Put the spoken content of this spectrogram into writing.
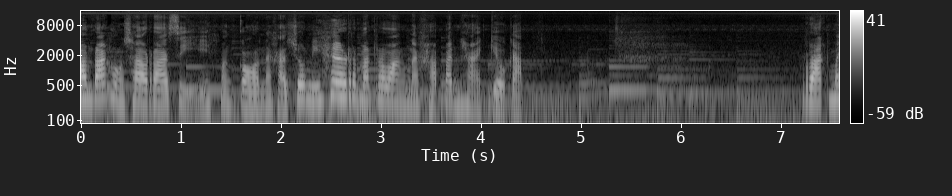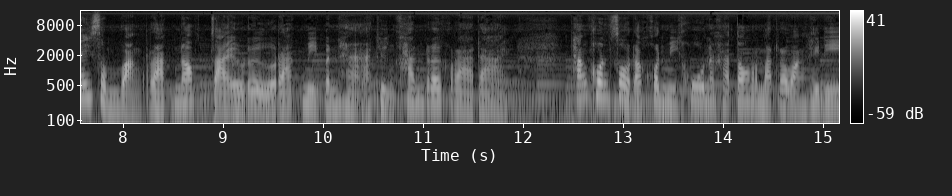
ความรักของชาวราศีมังกรนะคะ ช่วงนี้ให้ระมัดระวังนะคะ ปัญหาเกี่ยวกับ รักไม่สมหวังรักนอกใจหรือรักมีปัญหาถึงขั้นเลิกราได้ ทั้งคนโสดและคนมีคู่นะคะ ต้องระมัดระวังให้ดี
